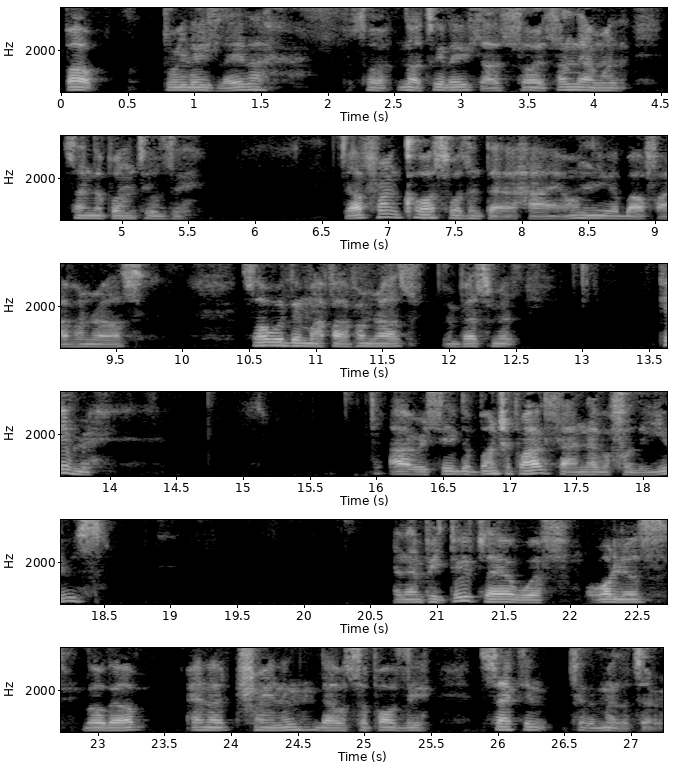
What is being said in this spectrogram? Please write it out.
About three days later, so no, two days. I saw it Sunday. I went signed up on Tuesday. The upfront cost wasn't that high, only about five hundred dollars. So did my five hundred dollars investment give me? I received a bunch of products I never fully used. An MP3 player with audios loaded up and a training that was supposedly second to the military.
